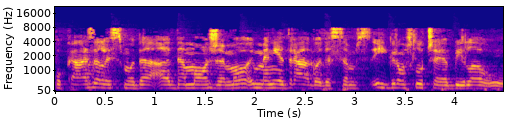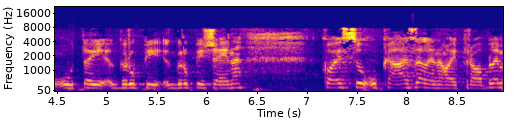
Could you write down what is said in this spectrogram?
pokazali smo da, da možemo i meni je drago da sam igrom slučaja bila u, u toj grupi, grupi žena koje su ukazale na ovaj problem.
